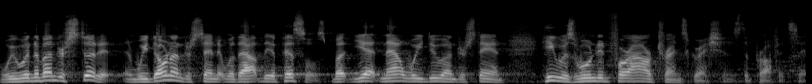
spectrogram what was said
We wouldn't have understood it, and we don't understand it without the epistles. But yet now we do understand. He was wounded for our transgressions, the prophet said.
